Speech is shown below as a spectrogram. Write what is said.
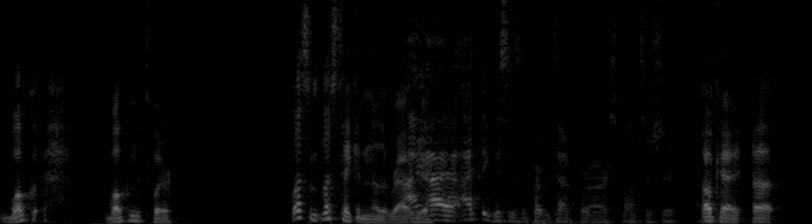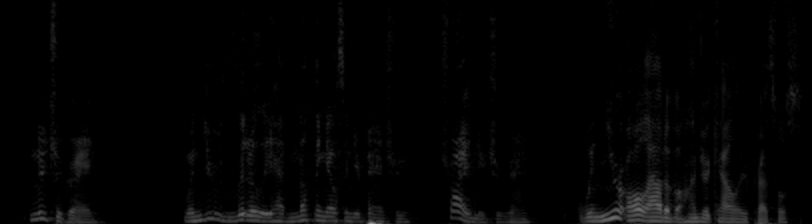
Welcome, welcome to Twitter. Let's let's take it another route I, here. I I think this is the perfect time for our sponsorship. Uh, okay, uh, Nutrigrain. When you literally have nothing else in your pantry, try a Nutrigrain. when you're all out of 100 calorie pretzels,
